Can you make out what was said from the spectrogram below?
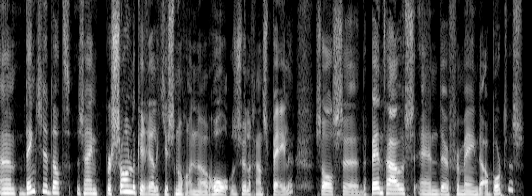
Uh, denk je dat zijn persoonlijke relletjes nog een rol zullen gaan spelen? Zoals de penthouse en de vermeende abortus?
